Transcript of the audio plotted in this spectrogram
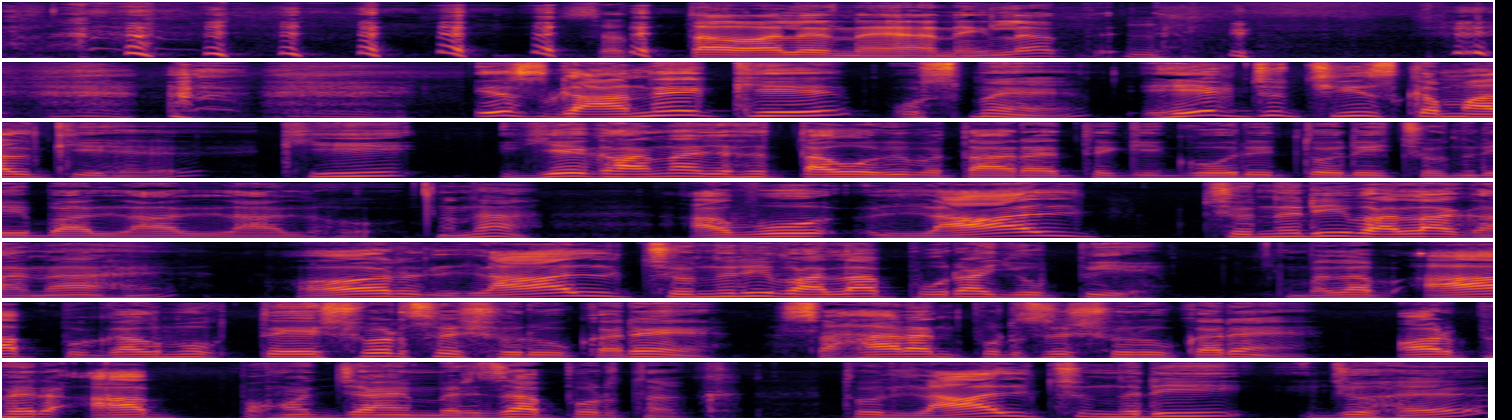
सत्ता वाले नया नहीं लाते। इस गाने के उसमें एक जो चीज़ कमाल की है कि ये गाना जैसे ताऊ अभी बता रहे थे कि गोरी तोरी चुनरी बाल लाल लाल हो है ना? अब वो लाल चुनरी वाला गाना है और लाल चुनरी वाला पूरा यूपी है। मतलब आप गढ़मुक्तेश्वर से शुरू करें सहारनपुर से शुरू करें और फिर आप पहुँच जाएँ मिर्जापुर तक। तो लाल चुनरी जो है,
